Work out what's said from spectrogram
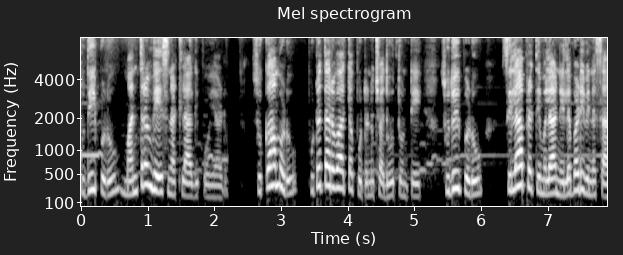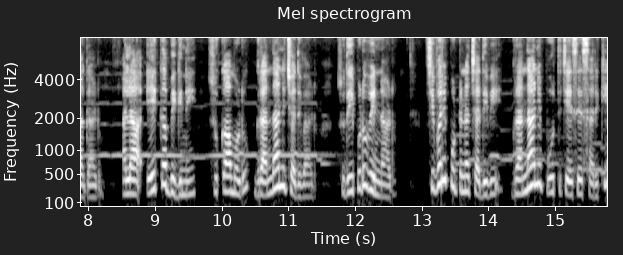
సుదీపుడు మంత్రం వేసినట్లాగిపోయాడు. సుకాముడు పుట తర్వాత పుటను చదువుతుంటే సుదీపుడు శిలాప్రతిమలా నిలబడి వినసాగాడు. అలా ఏక బిగిని సుకాముడు గ్రంథాన్ని చదివాడు. సుదీపుడు విన్నాడు. చివరి పుట్టున చదివి గ్రంథాన్ని పూర్తి చేసేసరికి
